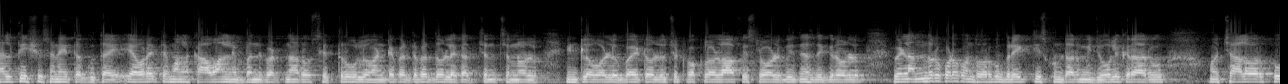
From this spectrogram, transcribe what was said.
హెల్త్ ఇష్యూస్ అనేవి తగ్గుతాయి. ఎవరైతే మనల్ని కావాలని ఇబ్బంది పెడుతున్నారో శత్రువులు అంటే పెద్ద పెద్ద వాళ్ళే కాదు చిన్న చిన్న వాళ్ళు ఇంట్లో వాళ్ళు బయట వాళ్ళు చుట్టుపక్కల వాళ్ళు ఆఫీస్లో వాళ్ళు బిజినెస్ దగ్గర వాళ్ళు వీళ్ళందరూ కూడా కొంతవరకు బ్రేక్ తీసుకుంటారు. మీ జోలికి రారు. చాలా వరకు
